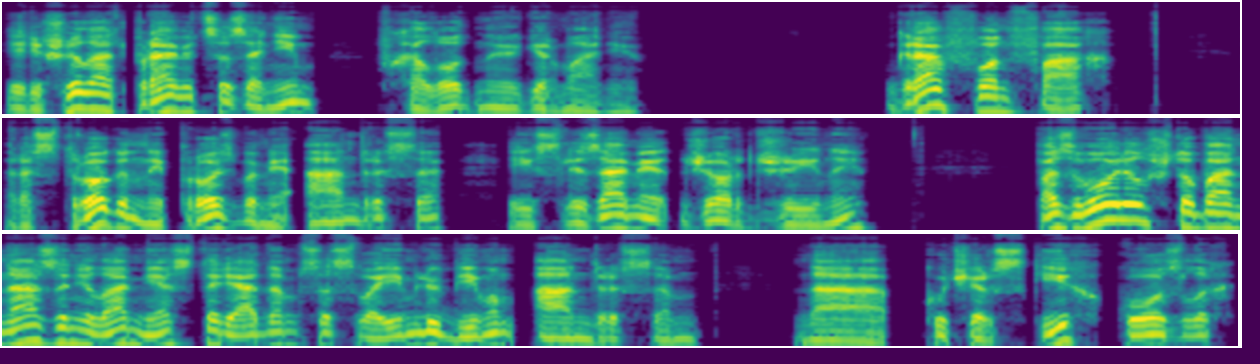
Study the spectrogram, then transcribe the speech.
и решила отправиться за ним в холодную Германию. Граф фон Фах, растроганный просьбами Андреса и слезами Джорджины, позволил, чтобы она заняла место рядом со своим любимым Андресом на кучерских козлах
